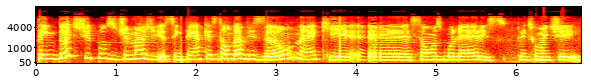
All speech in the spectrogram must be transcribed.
tem dois tipos de magia, assim, tem a questão da visão, né, que é, são as mulheres, principalmente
